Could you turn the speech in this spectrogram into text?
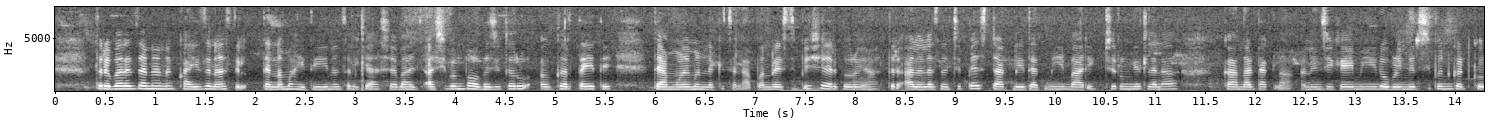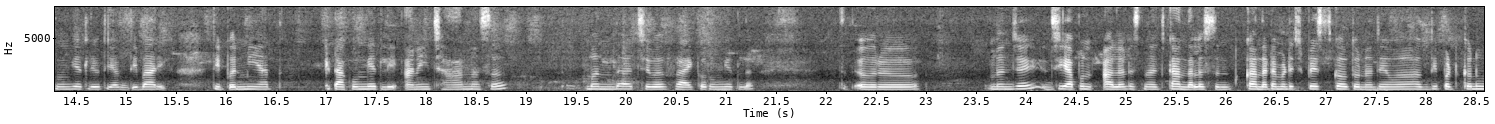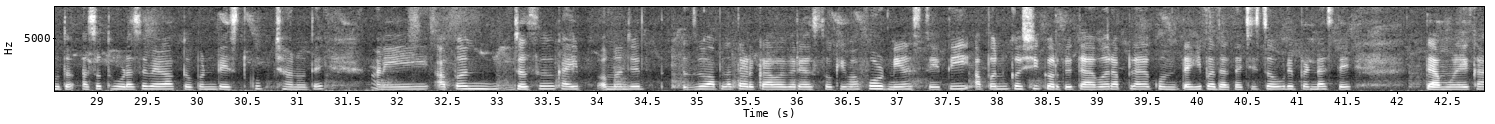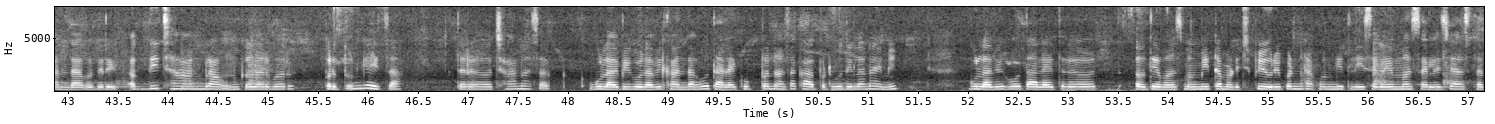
तर बऱ्याच जणांना काही जण असतील त्यांना माहितीही नसेल की अशा भाजी अशी पण पावभाजी करू करता येते. त्यामुळे म्हणलं की चला आपण रेसिपी शेअर करूया. तर आलं लसणाची पेस्ट टाकली. त्यात मी बारीक चिरून घेतलेला कांदा टाकला. आणि जी काही मी डोबळी मिरची पण कट करून घेतली होती अगदी बारीक ती पण मी यात टाकून घेतली. आणि छान असं मंद आचेवर फ्राय करून घेतलं. तर म्हणजे जी आपण आलं लसणा कांदा लसूण कांदा टमॅटोची पेस्ट करतो ना तेव्हा अगदी पटकन होतं. असं थोडासा वेळ लागतो पण टेस्ट खूप छान होते. आणि आपण जसं काही म्हणजे जो आपला तडका वगैरे असतो किंवा फोडणी असते ती आपण कशी करतो त्यावर आपल्या कोणत्याही पदार्थाची चव डिपेंड असते. त्यामुळे कांदा वगैरे अगदी छान ब्राऊन कलरवर परतून घ्यायचा. तर छान असा गुलाबी गुलाबी कांदा होत आला आहे खूप पण असा काळपट होऊ दिला नाही मी. गुलाबी होत आला आहे तर तेव्हाच मग मी टमाट्याची प्युरी पण टाकून घेतली. सगळे मसाले जे असतात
